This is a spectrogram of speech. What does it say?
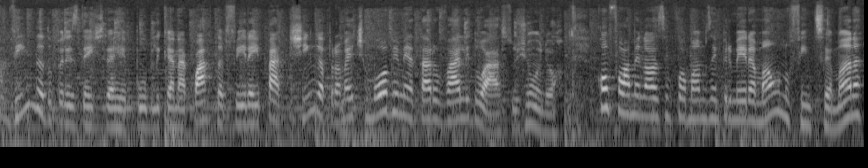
vinda do presidente da República na quarta-feira em Ipatinga promete movimentar o Vale do Aço, Júnior. Conforme nós informamos em primeira mão no fim de semana,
